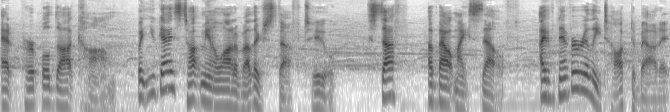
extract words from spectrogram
at purple.com. But you guys taught me a lot of other stuff too. Stuff about myself. I've never really talked about it,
